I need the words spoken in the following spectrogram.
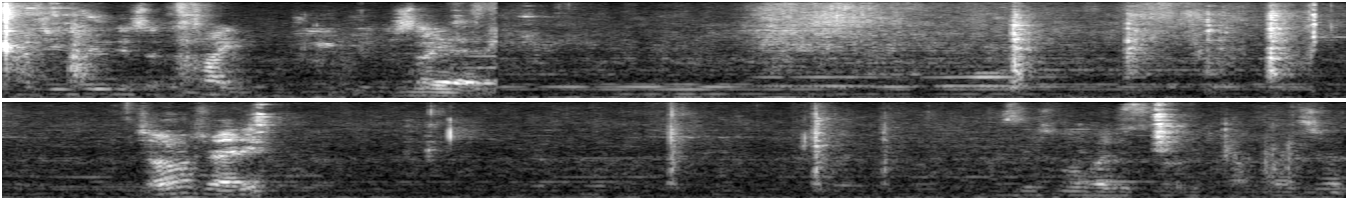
As you do this at the time, you do the same. Yeah. It's almost ready. Let's just move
